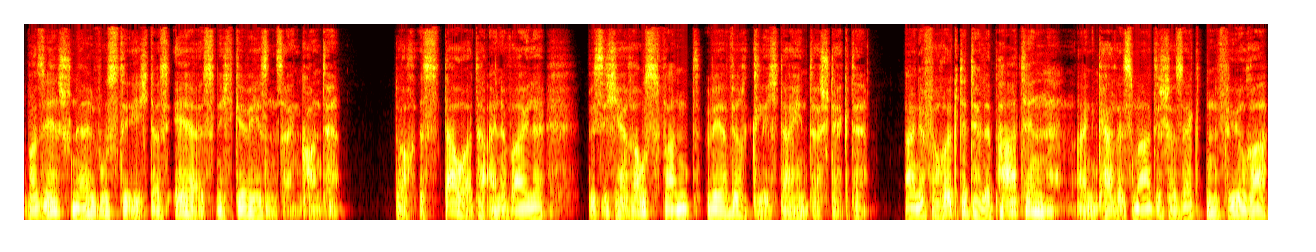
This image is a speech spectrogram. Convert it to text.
aber sehr schnell wusste ich, dass er es nicht gewesen sein konnte. Doch es dauerte eine Weile, bis ich herausfand, wer wirklich dahinter steckte. Eine verrückte Telepathin, ein charismatischer Sektenführer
